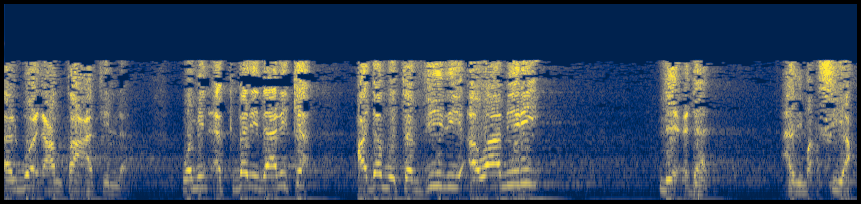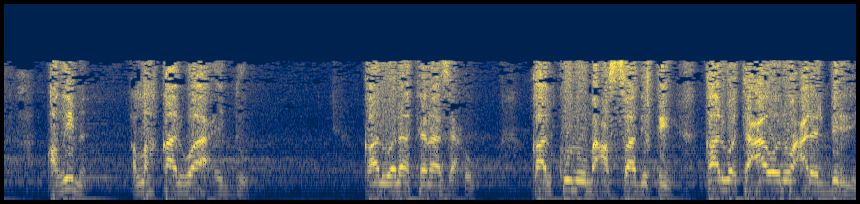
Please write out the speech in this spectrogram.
البعد عن طاعة الله. ومن أكبر ذلك عدم تنفيذ أوامر الإعداد. هذه معصية عظيمة. الله قال وأعدوا. قال ولا تنازعوا. قال كونوا مع الصادقين. قال وتعاونوا على البر.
